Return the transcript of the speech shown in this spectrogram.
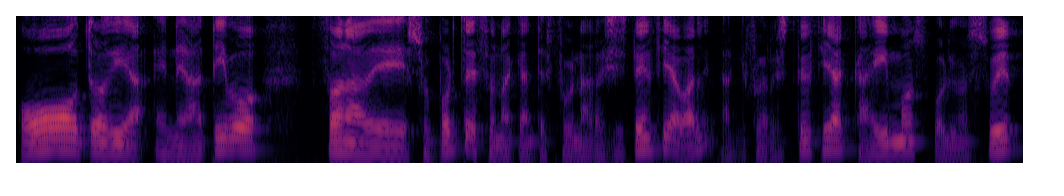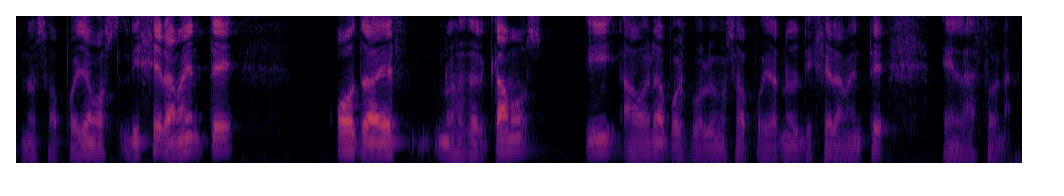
otro día en negativo, zona de soporte, zona que antes fue una resistencia, ¿vale? Aquí fue resistencia, caímos, volvimos a subir, nos apoyamos ligeramente, otra vez nos acercamos y ahora pues volvemos a apoyarnos ligeramente en la zona.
